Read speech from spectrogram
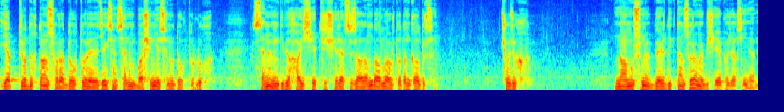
yaptırdıktan sonra doktor edeceksen senin başını yesin o doktorluk. Senin gibi haysiyetli, şerefsiz adamı da Allah ortadan kaldırsın. Çocuk namusunu verdikten sonra mı bir şey yapacaksın yani?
